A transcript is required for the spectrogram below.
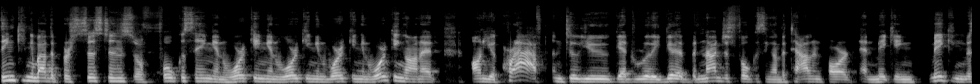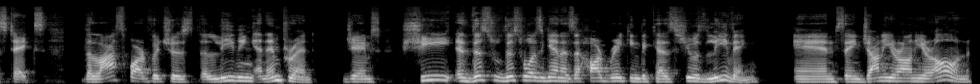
Thinking about the persistence of focusing and working and working and working and working on it on your craft until you get really good, but not just focusing on the talent part and making making mistakes. The last part, which is the leaving an imprint, James, she this this was again as a heartbreaking because she was leaving and saying, Johnny, you're on your own.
